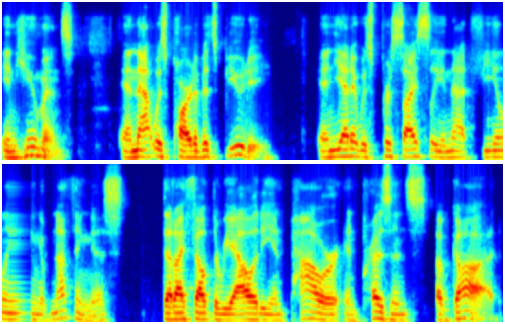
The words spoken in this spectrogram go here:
in humans. And that was part of its beauty. And yet it was precisely in that feeling of nothingness that I felt the reality and power and presence of God.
